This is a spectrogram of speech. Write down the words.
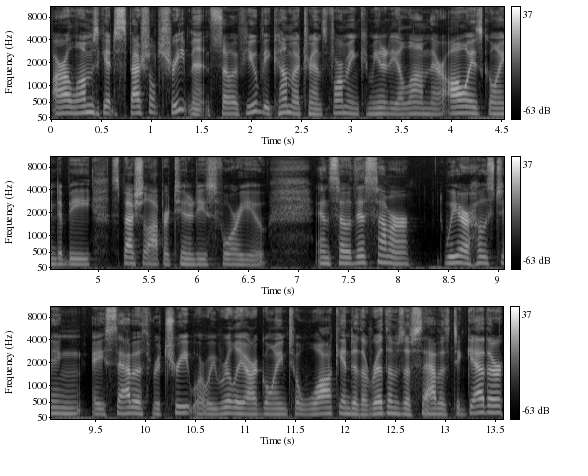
our alums get special treatment. So if you become a Transforming Community alum, there are always going to be special opportunities for you. And so this summer, we are hosting a Sabbath retreat where we really are going to walk into the rhythms of Sabbath together.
